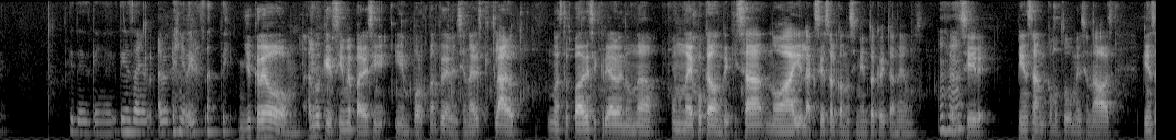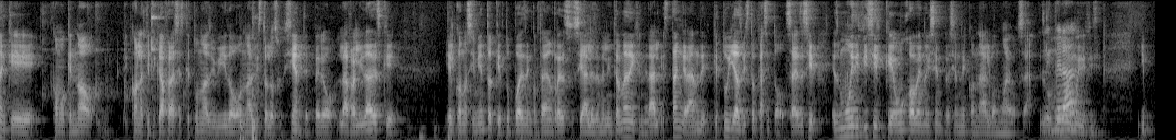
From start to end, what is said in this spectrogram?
¿Qué tienes que añadir? ¿Tienes algo que añadir, Santi? Yo creo, algo que sí me parece importante de mencionar es que, claro, nuestros padres se criaron en una, en una época donde quizá no hay el acceso al conocimiento que hoy tenemos. Es decir, piensan, como tú mencionabas, piensan que como que no, con la típica frase es que tú no has vivido o no has visto lo suficiente, pero la realidad es que el conocimiento que tú puedes encontrar en redes sociales, en el internet en general, es tan grande que tú ya has visto casi todo. O sea, es decir, es muy difícil que un joven no se impresione con algo nuevo. O sea, es muy, muy difícil. Y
